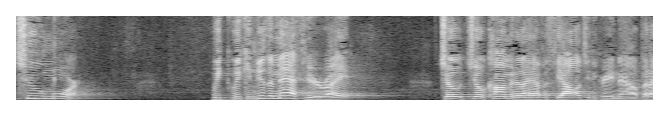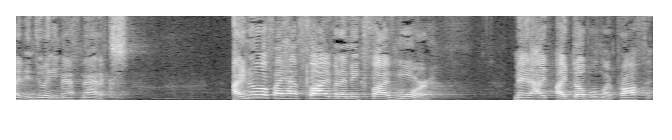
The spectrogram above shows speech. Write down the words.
two more. We, we can do the math here, right? Joe, Joe commented, I have a theology degree now, but I didn't do any mathematics. I know if I have five and I make five more, man, I, I doubled my profit.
